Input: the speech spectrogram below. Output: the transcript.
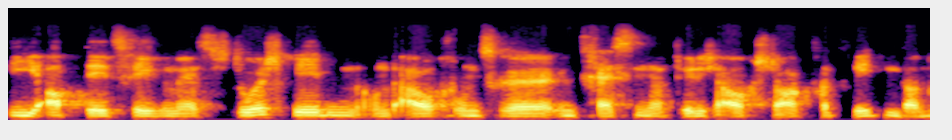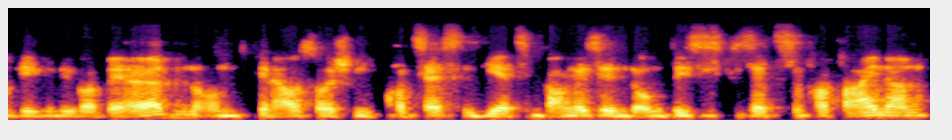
die Updates regelmäßig durchgeben und auch unsere Interessen natürlich auch stark vertreten dann gegenüber Behörden und genau solchen Prozessen, die jetzt im Gange sind, um dieses Gesetz zu verfeinern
